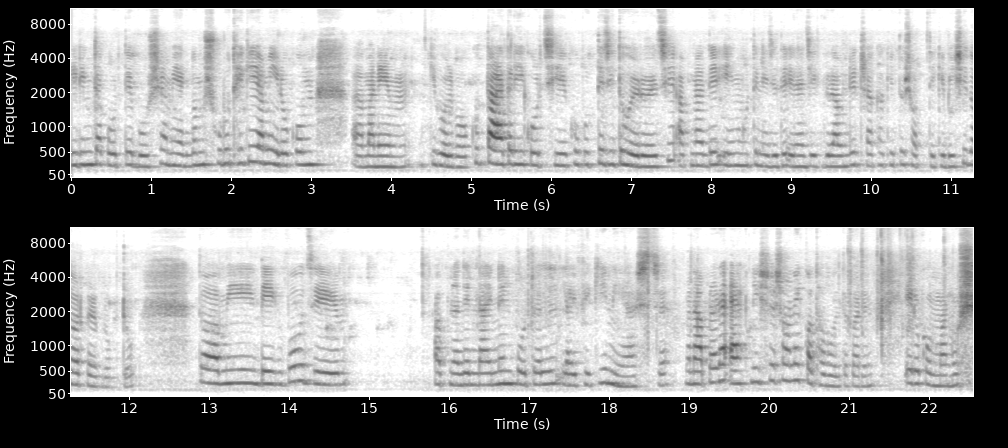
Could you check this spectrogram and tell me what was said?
রিডিংটা করতে বসে আমি একদম শুরু থেকেই আমি এরকম মানে কি বলব, খুব তাড়াতাড়ি করছি, খুব উত্তেজিত হয়ে রয়েছি। আপনাদের এই মুহূর্তে নিজেদের এনার্জি গ্রাউন্ডেড রাখা কিন্তু সব থেকে বেশি দরকার গ্রুপ টু তো আমি দেখব যে আপনাদের নাইন নাইন পোর্টাল লাইফে কী নিয়ে আসছে? মানে আপনারা এক নিঃশ্বাসে অনেক কথা বলতে পারেন, এরকম মানুষ।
